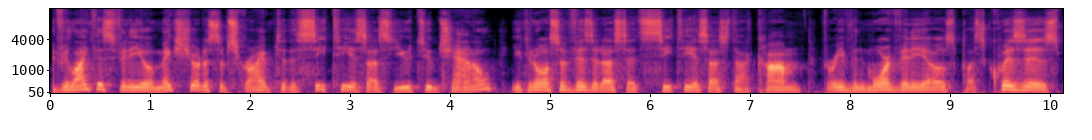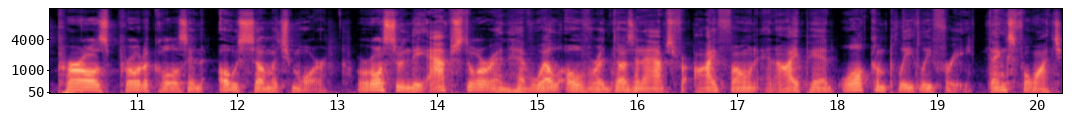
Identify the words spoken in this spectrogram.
If you like this video, make sure to subscribe to the CTisus YouTube channel. You can also visit us at ctisus.com for even more videos, plus quizzes, pearls, protocols, and oh so much more. We're also in the App Store and have well over a dozen apps for iPhone and iPad, all completely free. Thanks for watching.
